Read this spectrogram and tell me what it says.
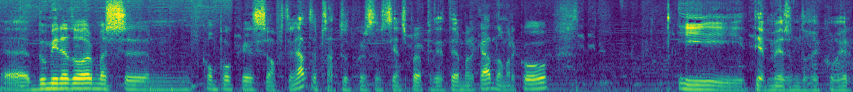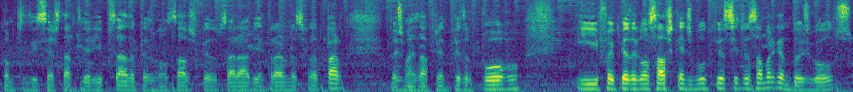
Uh, dominador, mas uh, com poucas oportunidades, apesar de tudo coisas suficientes para poder ter marcado, não marcou e teve mesmo de recorrer, como tu disseste, à artilharia pesada. Pedro Gonçalves Pedro Sarabia entraram na segunda parte, depois mais à frente Pedro Porro, e foi Pedro Gonçalves quem desbloqueou a situação, marcando dois golos.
